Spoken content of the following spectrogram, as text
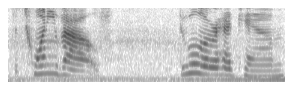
It's a 20 valve, dual overhead cam,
